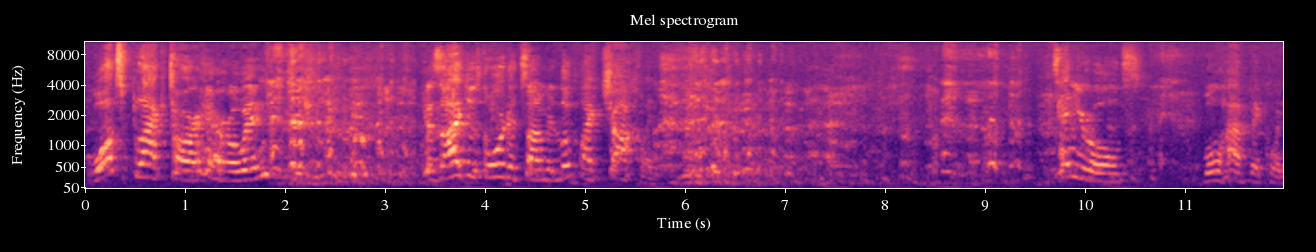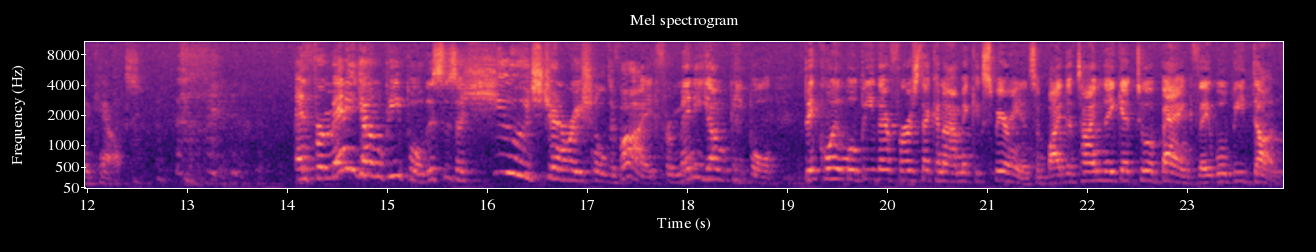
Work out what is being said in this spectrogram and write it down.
what's black tar heroin? I just ordered some, it looked like chocolate. 10-year-olds will have Bitcoin accounts. And for many young people, this is a huge generational divide. For many young people, Bitcoin will be their first economic experience. And by the time they get to a bank, they will be done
